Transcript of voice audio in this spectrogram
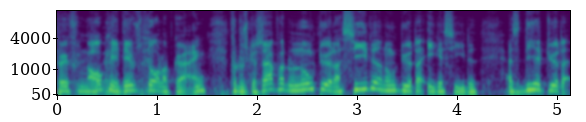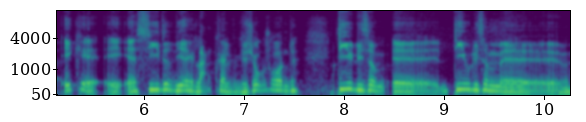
Bøffel. Okay, det er jo stort at gøre, ikke? For du skal sørge for, at du har nogle dyr, der er seedet, og nogle dyr, der ikke er seedet. Altså de her dyr, der ikke øh, er seedet via en lang kvalifikationsrunde, de er jo ligesom, øh, de er jo ligesom øh,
